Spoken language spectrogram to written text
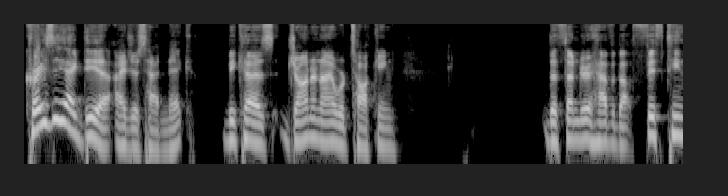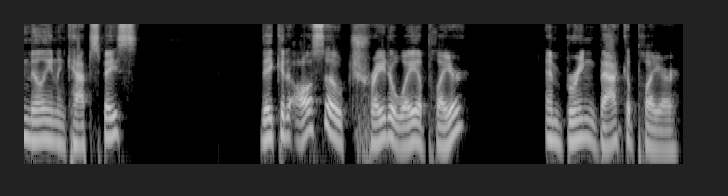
Crazy idea I just had, Nick, because John and I were talking. The Thunder have about 15 million in cap space. They could also trade away a player and bring back a player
